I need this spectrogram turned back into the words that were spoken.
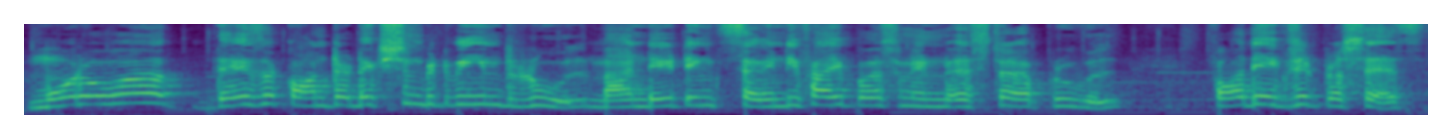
Moreover, there is a contradiction between the rule mandating 75% investor approval for the exit process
